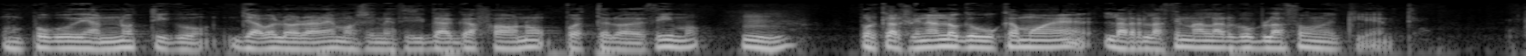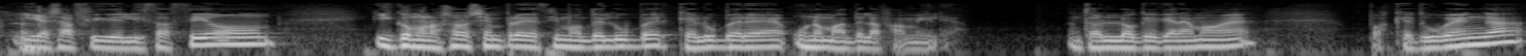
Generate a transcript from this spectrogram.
un poco de diagnóstico, ya valoraremos si necesitas gafas o no, pues te lo decimos. Porque al final lo que buscamos es la relación a largo plazo con el cliente. Y esa fidelización Y como nosotros siempre decimos de Looper, que Looper es uno más de la familia. Entonces lo que queremos es pues que tú vengas,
